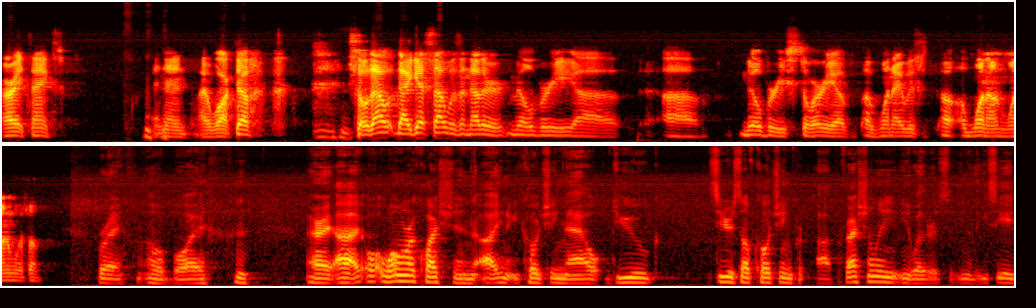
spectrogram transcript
all right, thanks. And then I walked out. so that, I guess that was another Milbury, uh, uh, Milbury story of, of when I was a one-on-one with him. Right. Oh boy. All right. Uh, one more question. Uh, you know, you're coaching now. Do you see yourself coaching uh, professionally, whether it's you know the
